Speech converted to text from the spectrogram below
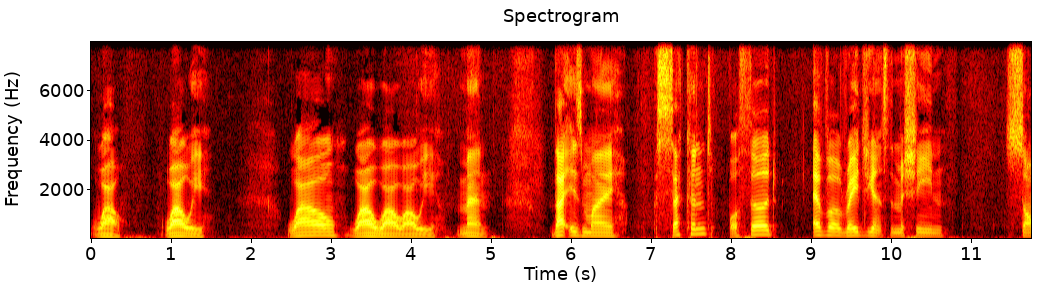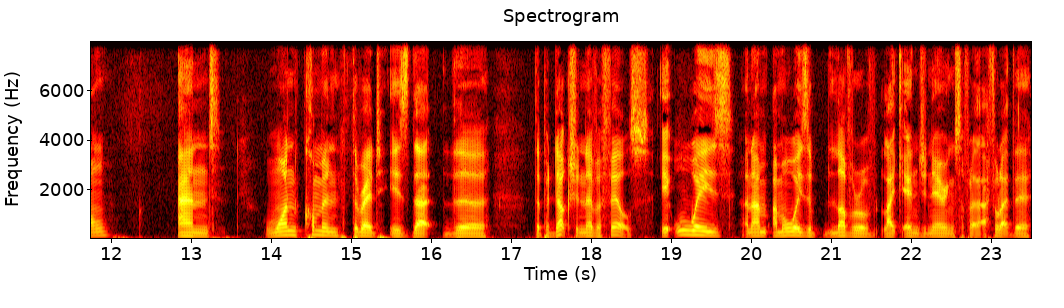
Wow. Wowie. Wow, wow, wow, wowie. Man, that is my second or third ever Rage Against the Machine song. And one common thread is that the the production never fails. It always and I'm I'm always a lover of like engineering and stuff like that. I feel like they're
